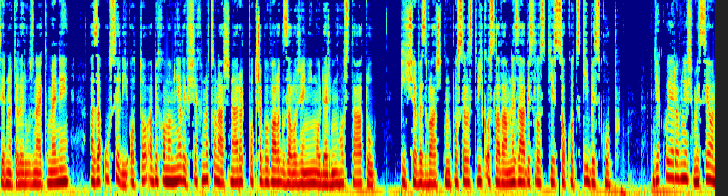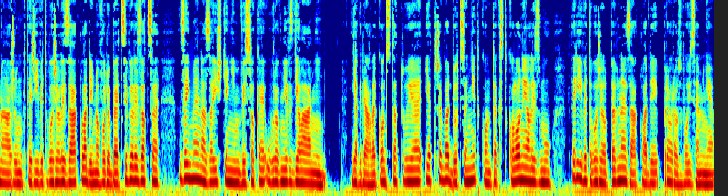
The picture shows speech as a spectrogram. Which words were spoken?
sjednotili různé kmeny a za úsilí o to, abychom měli všechno, co náš národ potřeboval k založení moderního státu. Píše ve zvláštním poselství k oslavám nezávislosti sokotský biskup. Děkuje rovněž misionářům, kteří vytvořili základy novodobé civilizace, zejména zajištěním vysoké úrovně vzdělání. Jak dále konstatuje, je třeba docenit kontext kolonialismu, který vytvořil pevné základy pro rozvoj země.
